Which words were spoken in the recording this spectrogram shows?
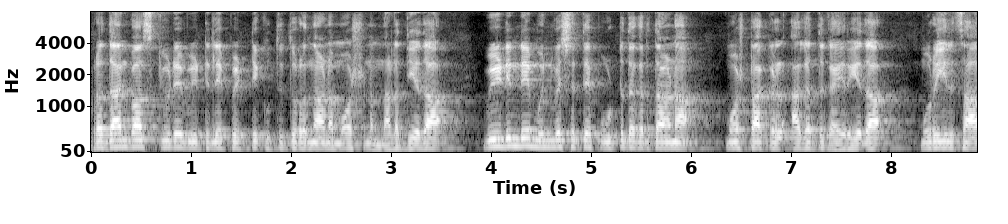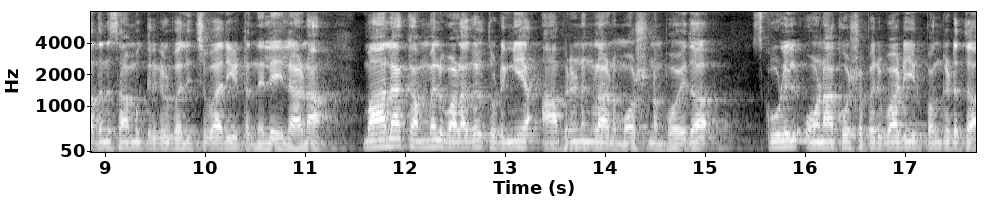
പ്രധാൻ ബാസ്കിയുടെ വീട്ടിലെ പെട്ടി കുത്തിത്തുറന്നാണ് മോഷണം നടത്തിയത്. വീടിന്റെ മുൻവശത്തെ പൂട്ട് തകർത്താണ് മോഷ്ടാക്കൾ അകത്ത് കയറിയത്. മുറിയിൽ സാധന സാമഗ്രികൾ വലിച്ചു വാരിയിട്ട നിലയിലാണ് മാല കമ്മൽ വളകൾ തുടങ്ങിയ ആഭരണങ്ങളാണ് മോഷണം പോയത് സ്കൂളിൽ ഓണാഘോഷ പരിപാടിയിൽ പങ്കെടുത്ത്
